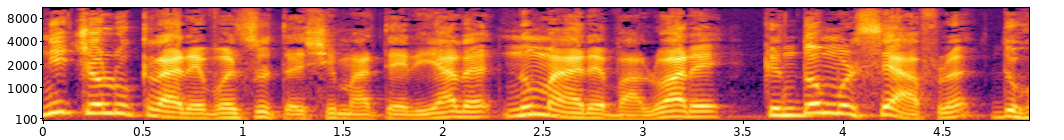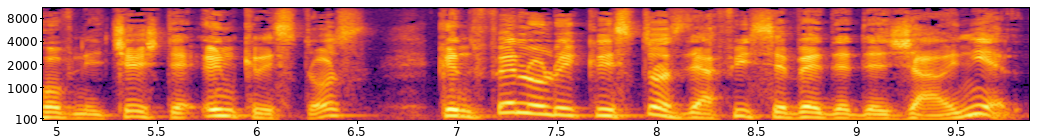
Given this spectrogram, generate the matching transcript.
Nici o lucrare văzută și materială nu mai are valoare când omul se află, duhovnicește, în Hristos, când felul lui Hristos de a fi se vede deja în el.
